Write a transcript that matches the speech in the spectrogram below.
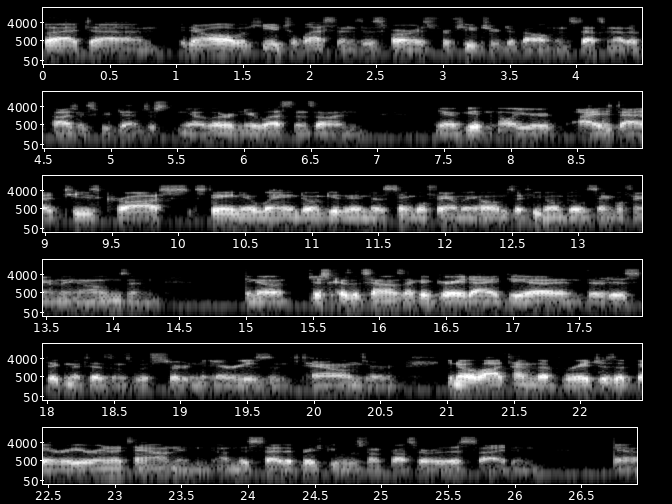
But um, they're all huge lessons as far as for future development stuff and other projects we've done. Just you know, learn your lessons on you know getting all your I's dotted, T's crossed, stay in your lane. Don't get into single family homes if you don't build single family homes, and you know, just because it sounds like a great idea, and there is stigmatisms with certain areas and towns, or you know, a lot of time the bridge is a barrier in a town, and on this side of the bridge, people just don't cross over this side, and You know,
